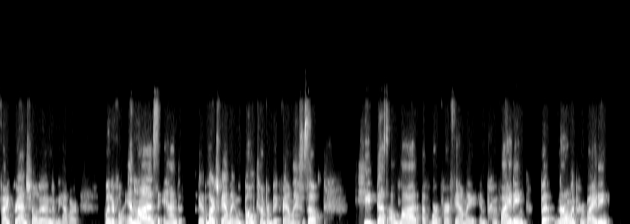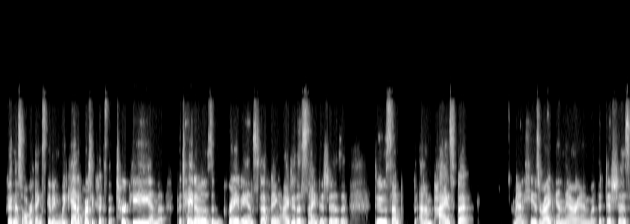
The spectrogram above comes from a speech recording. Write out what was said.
five grandchildren, and we have our wonderful in laws, and we have a large family. We both come from big families. So he does a lot of work for our family in providing, but not only providing, goodness, over Thanksgiving weekend, of course, he cooks the turkey and the potatoes and gravy and stuffing. I do the side dishes and do some um, pies, but man, he is right in there. And with the dishes,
